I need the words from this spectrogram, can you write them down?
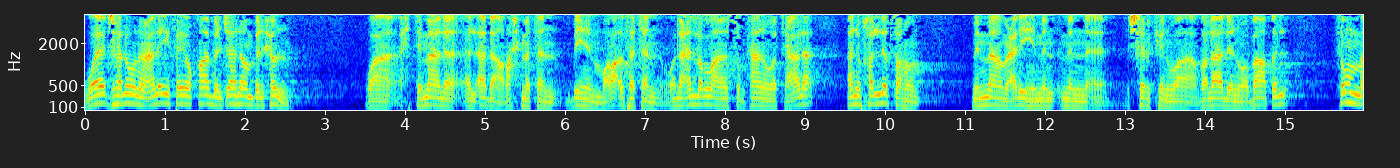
ويجهلون عليه فيقابل جهلهم بالحلم واحتمال الأذى رحمة بهم ورأفة ولعل الله سبحانه وتعالى أن يخلصهم مما هم عليه من من شرك وضلال وباطل. ثم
